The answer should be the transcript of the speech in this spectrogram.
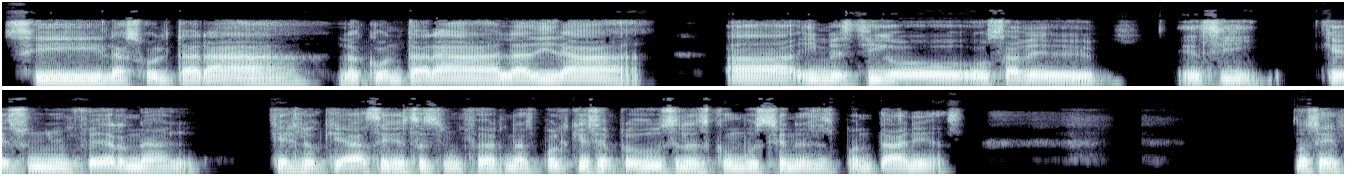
Si la soltará, lo contará, la dirá, ah, investigó o sabe en sí qué es un infernal, qué es lo que hacen estos infernals, por qué se producen las combustiones espontáneas. No sé,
